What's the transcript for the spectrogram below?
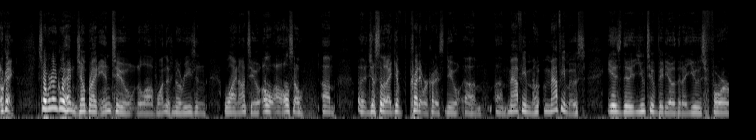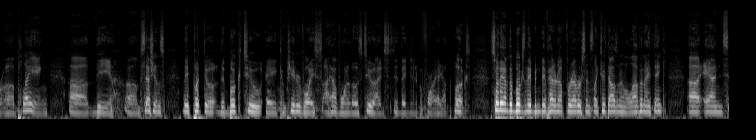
Okay, so we're going to go ahead and jump right into the law of one. There's no reason why not to. Oh, also, um, uh, just so that I give credit where credit's due, um, uh, Moose is the YouTube video that I use for uh, playing uh, the um, sessions. They put the the book to a computer voice. I have one of those too. I just, they did it before I got the books. So they have the books, and they've been they've had it up forever since like 2011, I think. Uh, and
